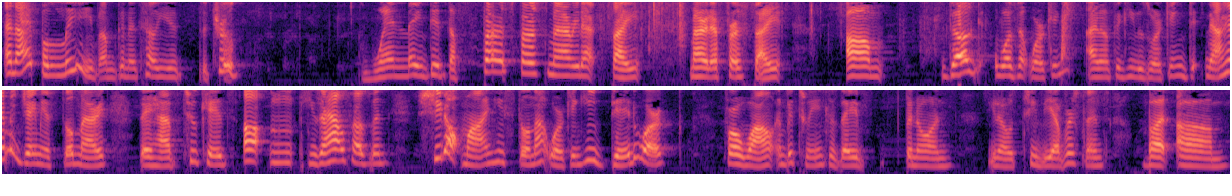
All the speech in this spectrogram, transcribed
And I believe, I'm going to tell you the truth, when they did the first, first Married at Sight, Married at First Sight, um, Doug wasn't working. I don't think he was working. Now him and Jamie are still married. They have two kids. Oh, mm, he's a house husband. She don't mind. He's still not working. He did work for a while in between because they've been on, you know, TV ever since. But um,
